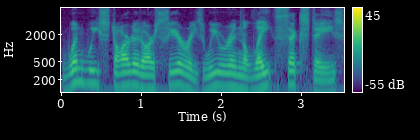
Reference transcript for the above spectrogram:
when we started our series, we were in the late 60s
